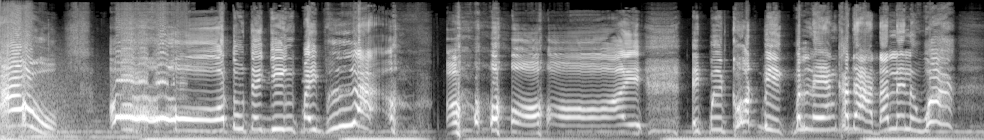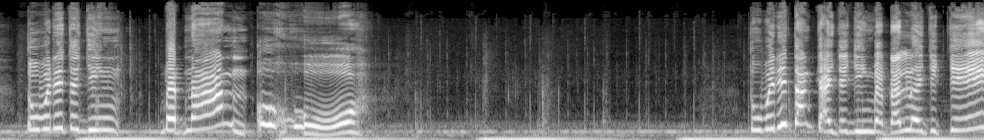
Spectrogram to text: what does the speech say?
เอ้าโอ้ ตูจะยิงไปเพื่อ โอ้ยไอปืนโคตรบิกมันแรงขนาดนั้นเลยเหรอวะตูไม่ได้จะยิงแบบนั้น โอ้โหตูไม่ได้ตั้งใจจะยิงแบบนั้นเลยจริง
